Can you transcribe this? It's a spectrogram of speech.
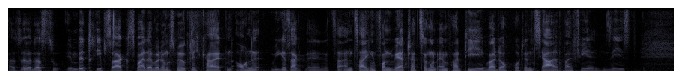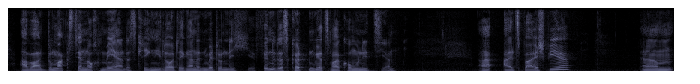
also dass du im Betrieb sagst, Weiterbildungsmöglichkeiten, auch eine, wie gesagt, ein Zeichen von Wertschätzung und Empathie, weil du auch Potenzial bei vielen siehst. Aber du magst ja noch mehr, das kriegen die Leute gar nicht mit und ich finde, das könnten wir jetzt mal kommunizieren. Äh, als Beispiel, ähm,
